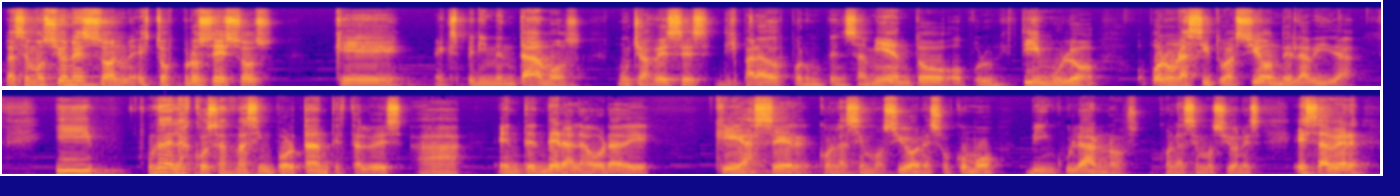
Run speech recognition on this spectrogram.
Las emociones son estos procesos que experimentamos, muchas veces disparados por un pensamiento o por un estímulo o por una situación de la vida. Y una de las cosas más importantes tal vez a entender a la hora de qué hacer con las emociones o cómo vincularnos con las emociones es saber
